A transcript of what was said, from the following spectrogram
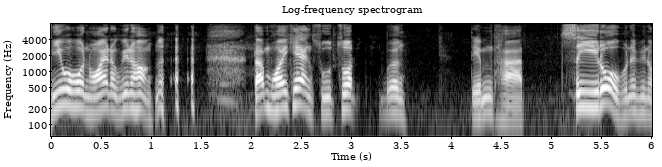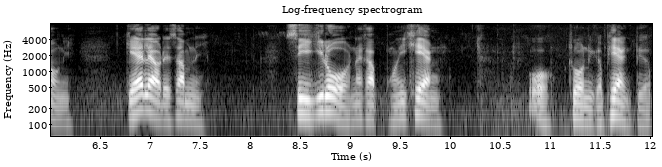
นี่ว่าพ่นหอยดอกพี่น้องตำหอยแข้งสูตรสดเบิ่งเต็มถาด4โลพุ่นนะพี่น้องนี่แกะแล้วได้ซ้ำนี่4กิโลนะครับหอยแข้งโอ้ช่วงนี้ก็แพงเติบ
